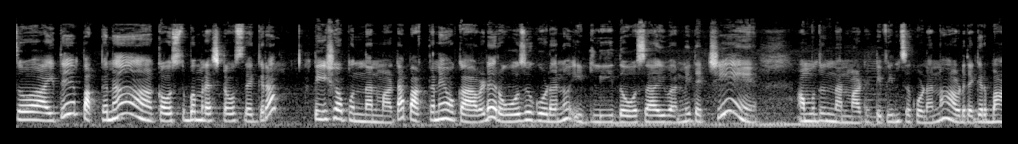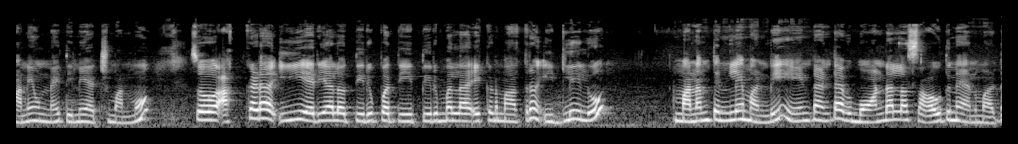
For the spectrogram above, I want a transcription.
సో అయితే పక్కన కౌస్తుభం రెస్ట్ హౌస్ దగ్గర టీ షాప్ ఉందన్నమాట. పక్కనే ఒక ఆవిడ రోజు కూడాను ఇడ్లీ దోశ ఇవన్నీ తెచ్చి అమ్ముతుందన్నమాట టిఫిన్స్ కూడాను. ఆవిడ దగ్గర బాగానే ఉన్నాయి తినేయచ్చు మనము. సో అక్కడ ఈ ఏరియాలో తిరుపతి తిరుమల ఇక్కడ మాత్రం ఇడ్లీలు మనం తినలేమండి. ఏంటంటే అవి బోండాల్లా సాగుతున్నాయి అనమాట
